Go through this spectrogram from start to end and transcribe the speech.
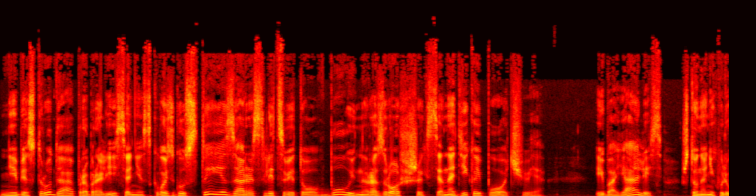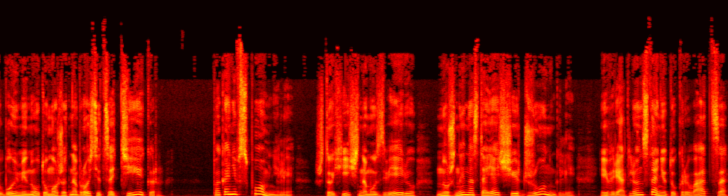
Не без труда пробрались они сквозь густые заросли цветов, буйно разросшихся на дикой почве, и боялись, что на них в любую минуту может наброситься тигр, пока не вспомнили, что хищному зверю нужны настоящие джунгли, и вряд ли он станет укрываться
